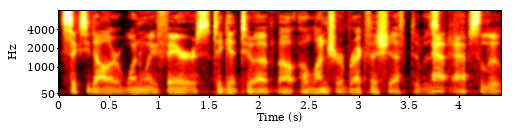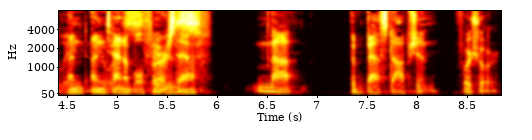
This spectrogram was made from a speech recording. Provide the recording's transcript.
sixty dollar one way fares to get to a, a, lunch or a breakfast shift. It was a- absolutely un- untenable was, for our staff. Not the best option for sure.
